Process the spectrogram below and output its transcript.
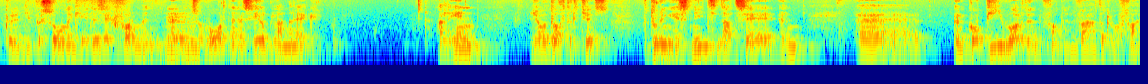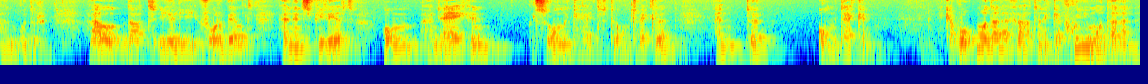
kunnen die persoonlijkheden zich vormen mm enzovoort. En dat is heel belangrijk. Alleen, jouw dochtertjes, de bedoeling is niet dat zij een, uh, een kopie worden van hun vader of van hun moeder. Wel dat jullie voorbeeld hen inspireert om hun eigen persoonlijkheid te ontwikkelen en te ontdekken. Ik heb ook modellen gehad en ik heb goede modellen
